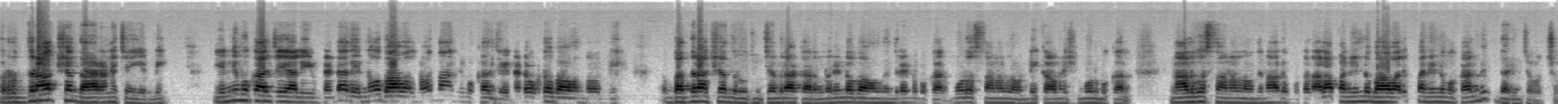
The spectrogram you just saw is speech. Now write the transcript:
రుద్రాక్ష ధారణ చేయండి. ఎన్ని ముఖాలు చేయాలి ఏమిటంటే అది ఎన్నో భావంలో ఉంది అన్ని ముఖాలు చేయండి. అంటే ఒకటో భావంలో ఉంది. భద్రాక్ష దొరుకుతుంది చంద్రాకారంలో. రెండో భావంలో ఉంది రెండు ముఖాలు. మూడో స్థానంలో ఉంది కాంబినేషన్ మూడు ముఖాలు. నాలుగో స్థానంలో ఉంది నాలుగు ముఖాలు. అలా పన్నెండు భావాలకు పన్నెండు ముఖాలు మీరు ధరించవచ్చు.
